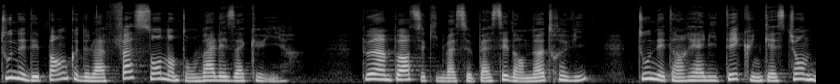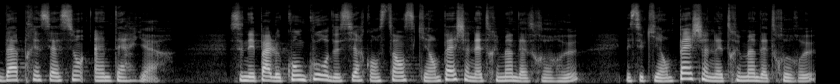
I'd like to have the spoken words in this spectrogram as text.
tout ne dépend que de la façon dont on va les accueillir. Peu importe ce qu'il va se passer dans notre vie, tout n'est en réalité qu'une question d'appréciation intérieure. Ce n'est pas le concours de circonstances qui empêche un être humain d'être heureux, mais ce qui empêche un être humain d'être heureux,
